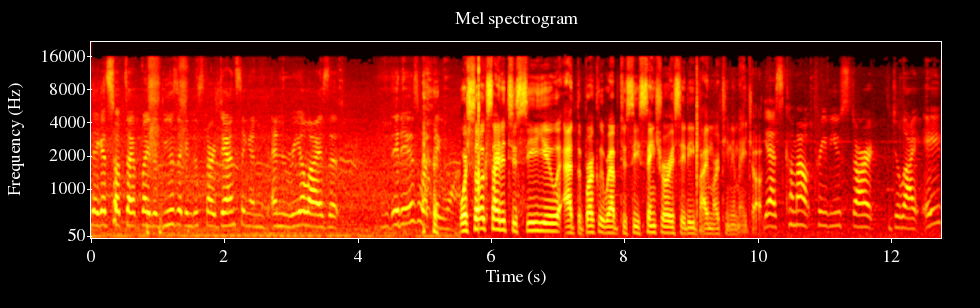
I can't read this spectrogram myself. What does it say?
they get swept up by the music and just start dancing and, and realize that it is what they want. We're so excited to see you at the Berkeley Rep to see Sanctuary City by Martyna Majok. Yes, come out. Previews start July 8th.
